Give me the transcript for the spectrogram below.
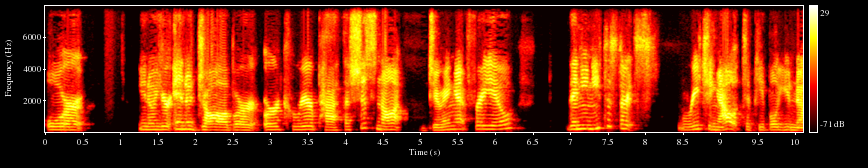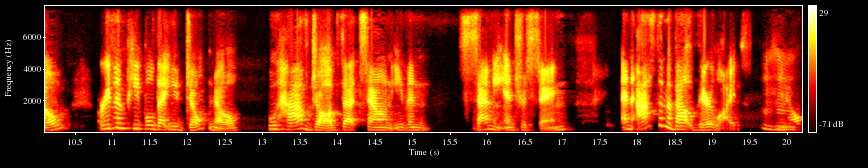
or, you know, you're in a job or, or a career path that's just not doing it for you, then you need to start reaching out to people you know, or even people that you don't know who have jobs that sound even semi interesting and ask them about their lives mm-hmm. you know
